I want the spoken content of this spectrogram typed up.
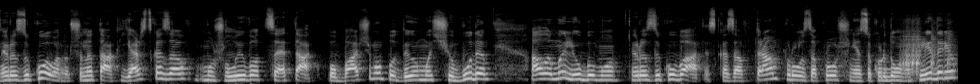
ризиковано. Чи не так? Я ж сказав, можливо, це так. Побачимо, подивимось, що буде. Але ми любимо ризикувати, сказав Трамп про запрошення закордонних лідерів.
